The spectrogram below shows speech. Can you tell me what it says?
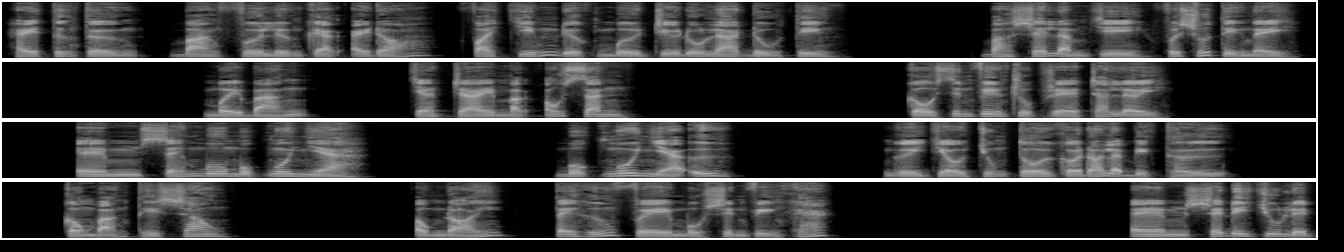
hãy tưởng tượng bạn vừa lường gạt ai đó và chiếm được 10 triệu đô la đầu tiên. Bạn sẽ làm gì với số tiền này? Mời bạn, chàng trai mặc áo xanh. Cậu sinh viên rụt rè trả lời, Em sẽ mua một ngôi nhà. Một ngôi nhà ư? Người giàu chúng tôi gọi đó là biệt thự. Còn bạn thì sao? Ông nói, tay hướng về một sinh viên khác. Em sẽ đi du lịch.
